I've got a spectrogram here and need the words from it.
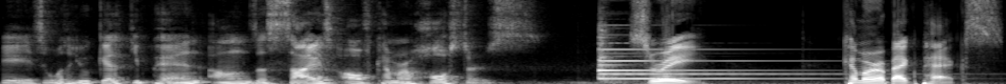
is what you get depend on the size of camera holsters. 3. Camera backpacks.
